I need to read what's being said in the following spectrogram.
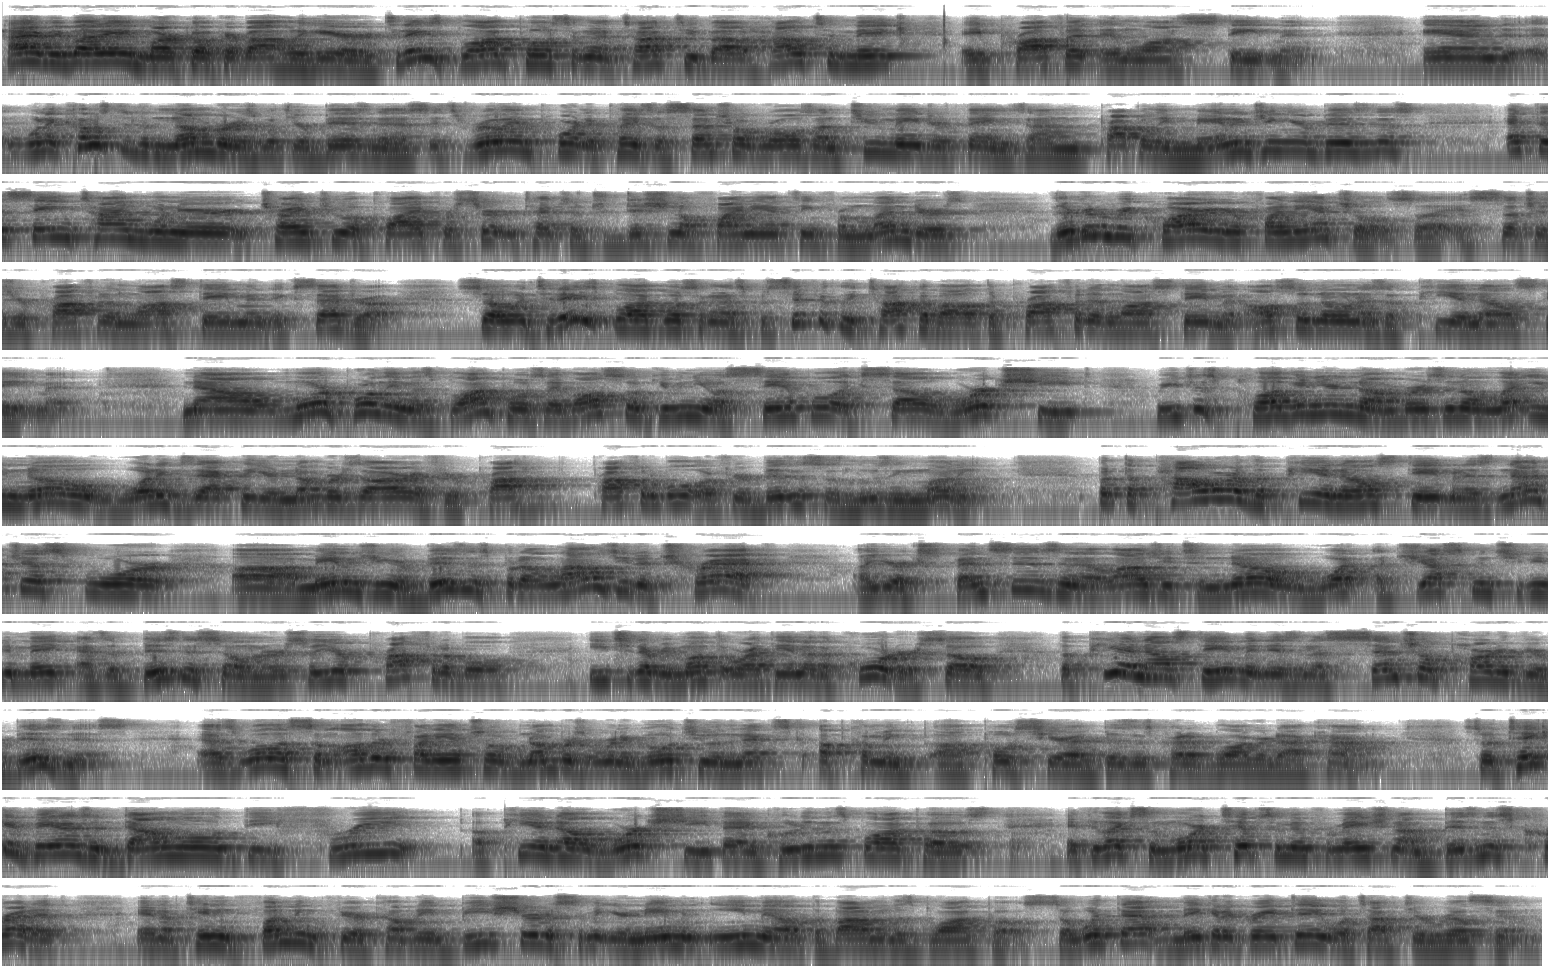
Hi everybody, Marco Carbajo here. Today's blog post I'm going to talk to you about how to make a profit and loss statement. And when it comes to the numbers with your business, it's really important it plays essential roles on two major things, on properly managing your business at the same time when you're trying to apply for certain types of traditional financing from lenders, they're going to require your financials, uh, such as your profit and loss statement, etc. So in today's blog post, I'm going to specifically talk about the profit and loss statement, also known as a P&L statement. Now, more importantly in this blog post, I've also given you a sample Excel worksheet where you just plug in your numbers and it'll let you know what exactly your numbers are, if you're prof profitable or if your business is losing money. But the power of the P&L statement is not just for uh, managing your business, but it allows you to track uh, your expenses and it allows you to know what adjustments you need to make as a business owner so you're profitable each and every month or at the end of the quarter. So the P&L statement is an essential part of your business as well as some other financial numbers we're going to go to in the next upcoming uh, posts here at businesscreditblogger.com. So take advantage and download the free a P&L worksheet that I included in this blog post. If you'd like some more tips and information on business credit and obtaining funding for your company, be sure to submit your name and email at the bottom of this blog post. So with that, make it a great day. We'll talk to you real soon.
